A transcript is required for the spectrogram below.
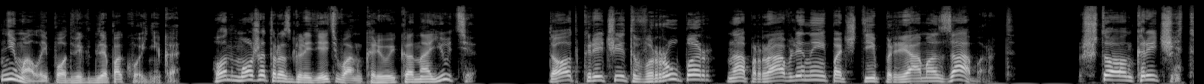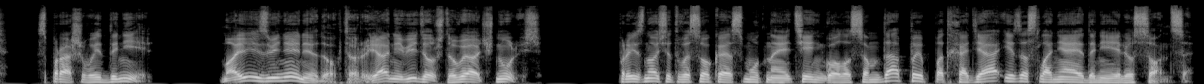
Немалый подвиг для покойника. Он может разглядеть Ван Крюйка на юте. Тот кричит в рупор, направленный почти прямо за борт. «Что он кричит?» – спрашивает Даниэль. «Мои извинения, доктор, я не видел, что вы очнулись», – произносит высокая смутная тень голосом Дапы, подходя и заслоняя Даниэлю солнце.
